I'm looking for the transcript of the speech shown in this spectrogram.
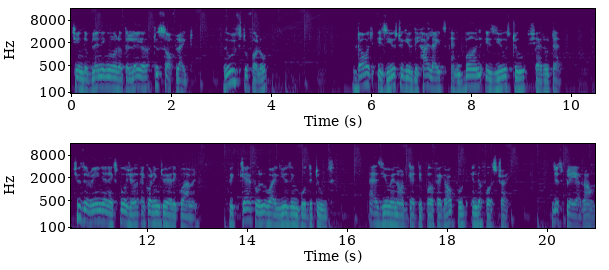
Change the blending mode of the layer to soft light. Rules to follow Dodge is used to give the highlights and Burn is used to shadow tap. Choose the range and exposure according to your requirement. Be careful while using both the tools, as you may not get the perfect output in the first try. Just play around.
